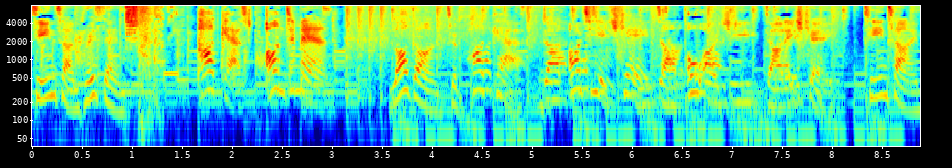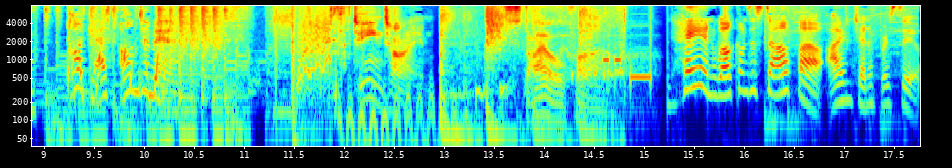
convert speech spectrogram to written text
Teen Time Presents Podcast on demand. Log on to podcast.rthk.org.hk. Teen Time Podcast on Demand. Teen Time. Style File. Hey, and welcome to Style File. I'm Jennifer Sue.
